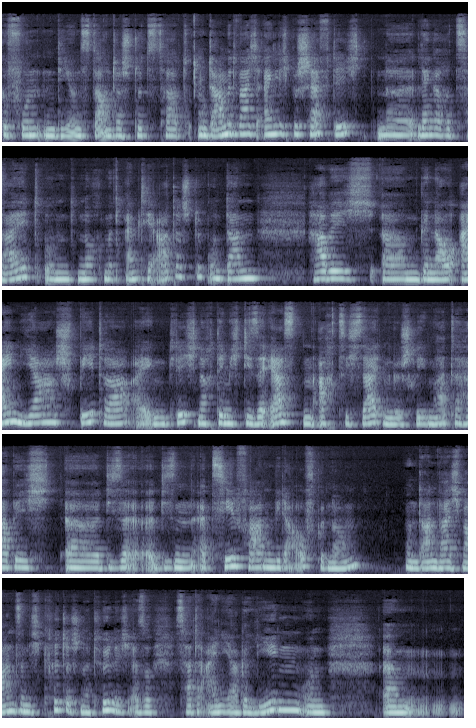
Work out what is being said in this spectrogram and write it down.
gefunden, die uns da unterstützt hat. Und damit war ich eigentlich beschäftigt, eine längere Zeit und noch mit einem Theaterstück. Und dann habe ich ähm, genau ein Jahr später eigentlich, nachdem ich diese ersten 80 Seiten geschrieben hatte, habe ich äh, diese, äh, diesen Erzählfaden wieder aufgenommen. Und dann war ich wahnsinnig kritisch, natürlich. Also es hatte ein Jahr gelegen und ähm,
